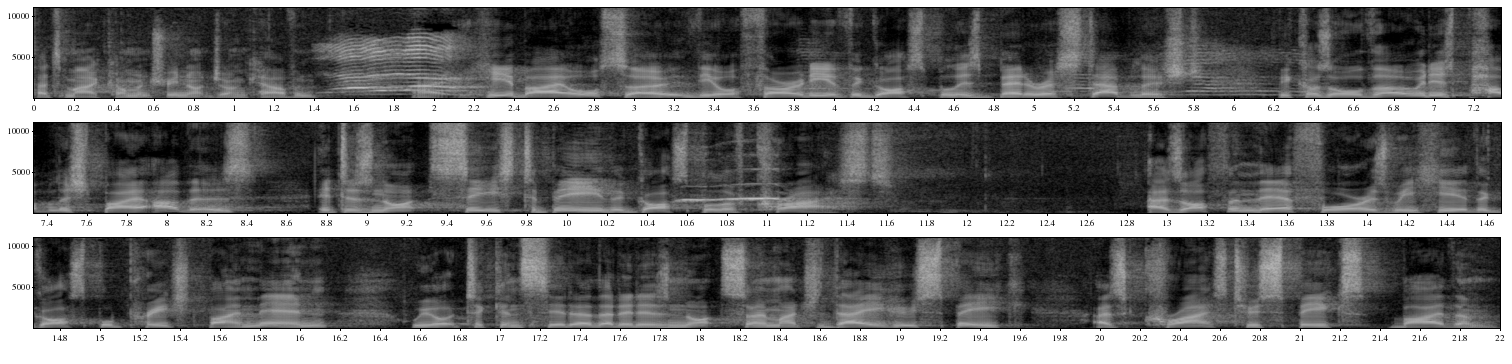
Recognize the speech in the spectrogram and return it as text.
that's my commentary, not John Calvin. Uh, hereby also, the authority of the gospel is better established, because although it is published by others, it does not cease to be the gospel of Christ. As often, therefore, as we hear the gospel preached by men, we ought to consider that it is not so much they who speak as Christ who speaks by them.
